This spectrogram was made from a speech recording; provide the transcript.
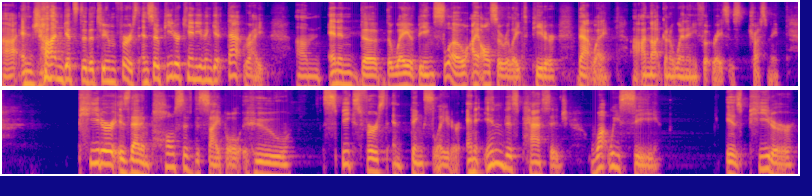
uh, and John gets to the tomb first. And so Peter can't even get that right. Um, and in the, the way of being slow, I also relate to Peter that way. Uh, I'm not going to win any foot races, trust me. Peter is that impulsive disciple who speaks first and thinks later. And in this passage, what we see is Peter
